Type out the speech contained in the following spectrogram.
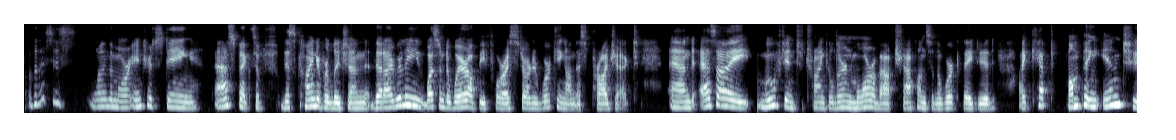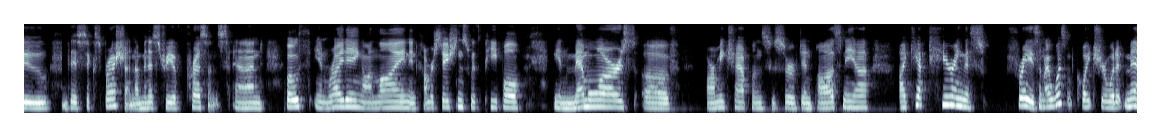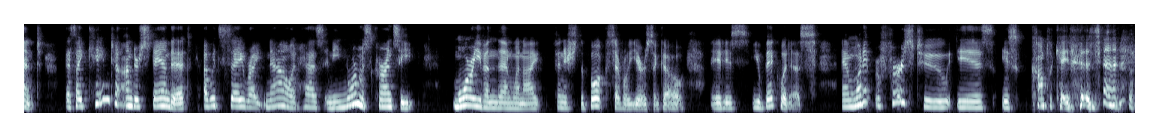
Well, this is one of the more interesting aspects of this kind of religion that I really wasn't aware of before I started working on this project. And as I moved into trying to learn more about chaplains and the work they did, I kept bumping into this expression, a ministry of presence. And both in writing, online, in conversations with people, in memoirs of army chaplains who served in Bosnia, I kept hearing this phrase, and I wasn't quite sure what it meant. As I came to understand it, I would say right now it has an enormous currency, more even than when I finished the book several years ago. It is ubiquitous. And what it refers to is, is complicated,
